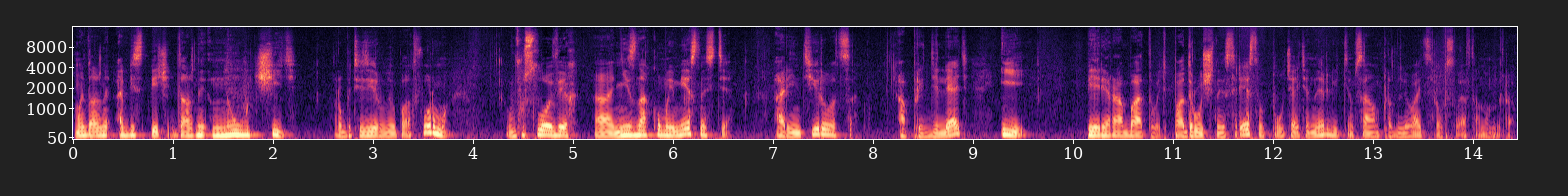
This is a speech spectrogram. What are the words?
Мы должны обеспечить, должны научить роботизированную платформу в условиях э, незнакомой местности ориентироваться, определять и перерабатывать подручные средства, получать энергию, тем самым продлевать срок своей автономной работы.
